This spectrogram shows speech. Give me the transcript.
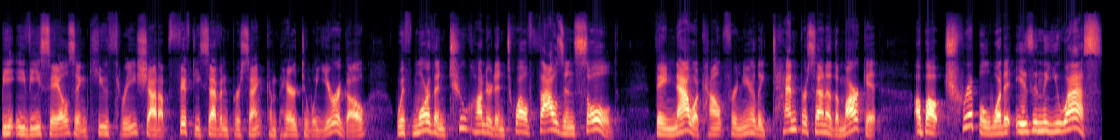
BEV sales in Q3 shot up 57% compared to a year ago, with more than 212,000 sold. They now account for nearly 10% of the market, about triple what it is in the US.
